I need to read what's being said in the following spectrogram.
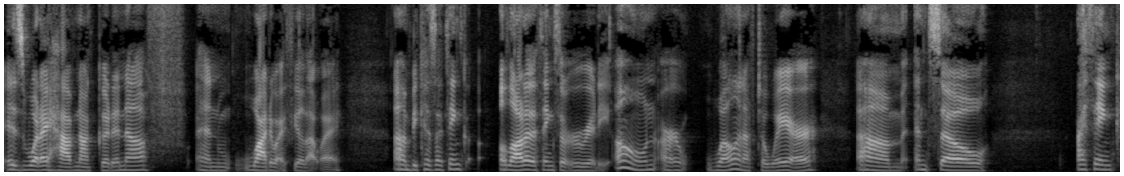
Is what I have not good enough? And why do I feel that way? Um, because I think a lot of the things that we already own are well enough to wear. Um, and so I think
